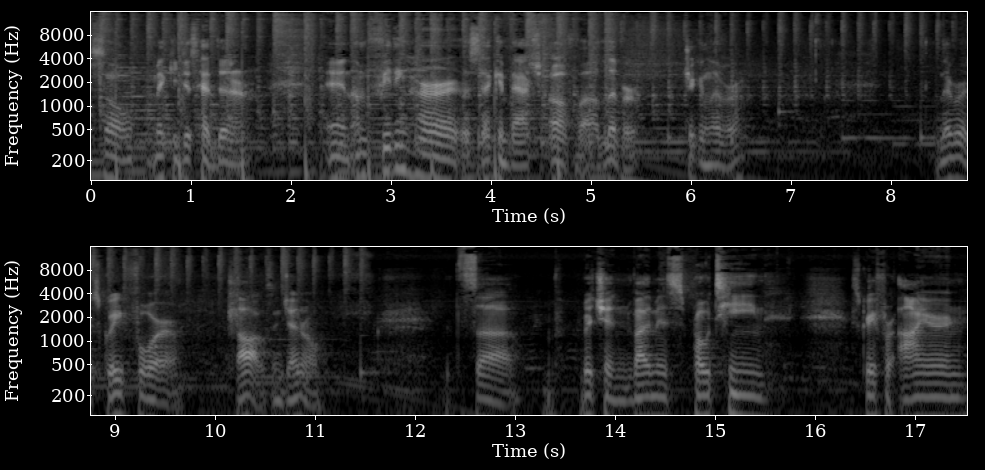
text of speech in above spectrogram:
So Mikki just had dinner, and I'm feeding her a second batch of uh, liver, chicken liver. Liver is great for dogs in general. It's uh, rich in vitamins, protein. It's great for iron,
